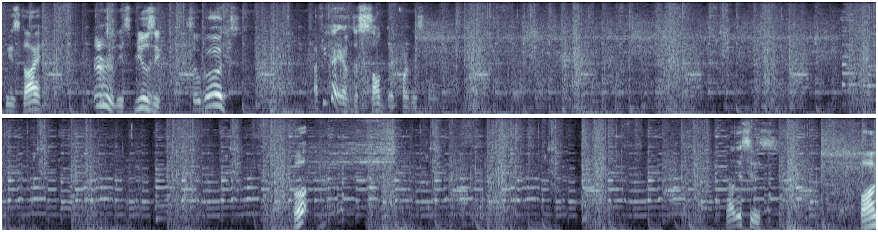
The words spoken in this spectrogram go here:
Please die. this music, so good. I think I have the soundtrack for this one. Oh! Now this is fun.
